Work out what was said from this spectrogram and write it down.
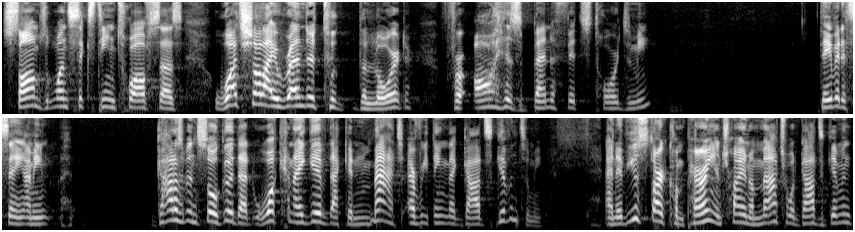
Psalms 116 12 says, What shall I render to the Lord for all his benefits towards me? David is saying, I mean, God has been so good that what can I give that can match everything that God's given to me? And if you start comparing and trying to match what God's given,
